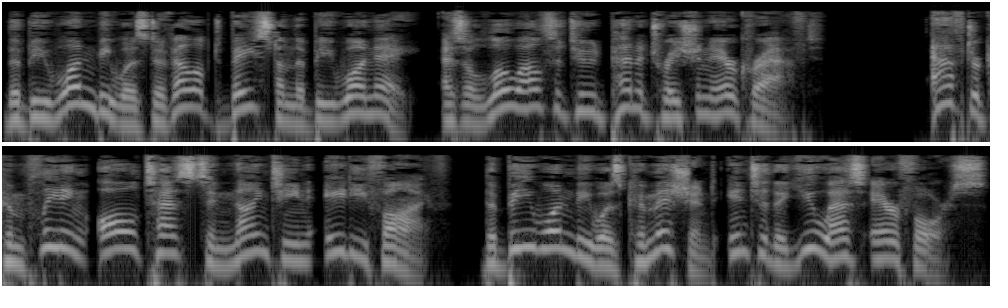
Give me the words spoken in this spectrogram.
the B-1B was developed based on the B-1A as a low-altitude penetration aircraft. After completing all tests in 1985, the B-1B was commissioned into the U.S. Air Force.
